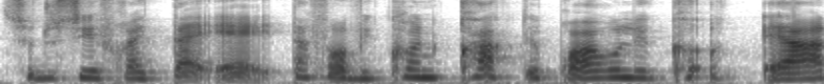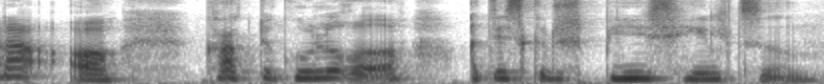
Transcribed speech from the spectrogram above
Så du siger, fra i dag af, der får vi kun kogte broccoli, ærter og kogte gulerødder, og det skal du spise hele tiden.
